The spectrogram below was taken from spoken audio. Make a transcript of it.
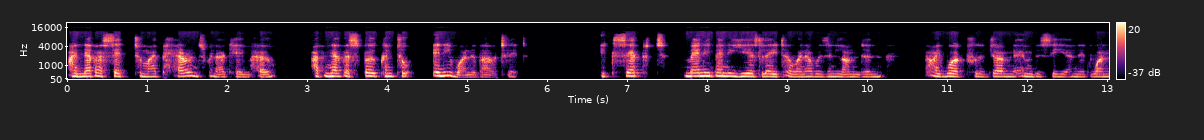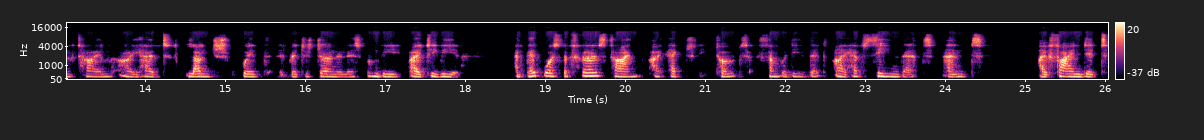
I never said to my parents when I came home. I've never spoken to anyone about it, except many, many years later when I was in London. I worked for the German embassy, and at one time I had lunch with a British journalist from the ITV and that was the first time I actually told somebody that I have seen that. And I find it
